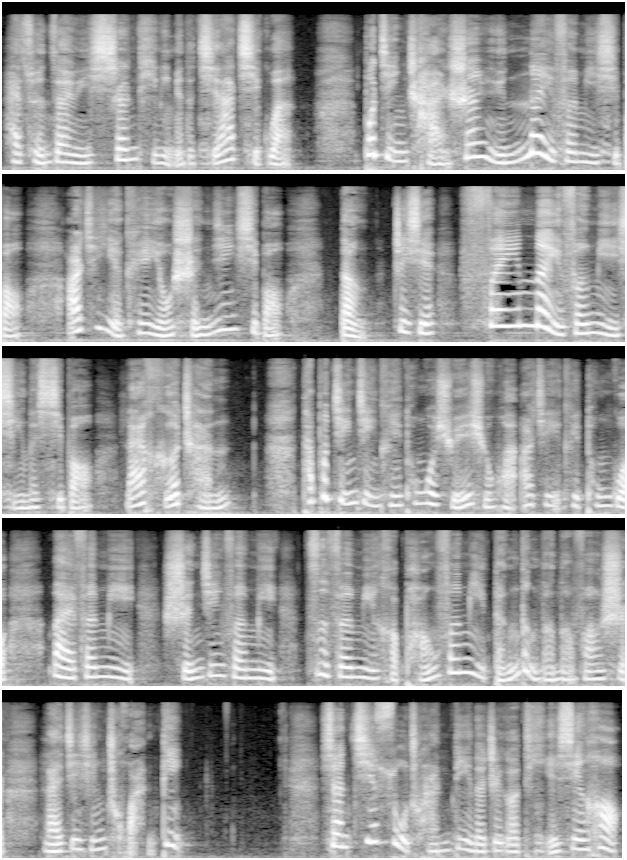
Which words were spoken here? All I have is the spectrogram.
还存在于身体里面的其他器官。不仅产生于内分泌细胞，而且也可以由神经细胞等这些非内分泌型的细胞来合成。它不仅仅可以通过血液循环，而且也可以通过外分泌、神经分泌、自分泌和旁分泌等等等等方式来进行传递。像激素传递的这个体液信号，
